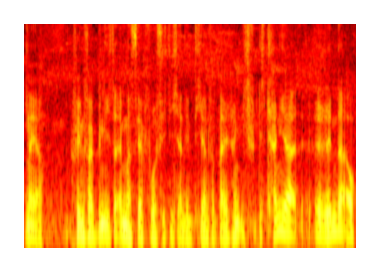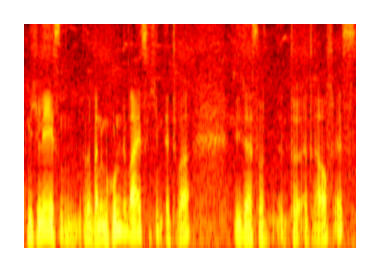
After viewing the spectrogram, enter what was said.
naja, auf jeden Fall bin ich da immer sehr vorsichtig an den Tieren vorbeigegangen. Ich, ich kann ja Rinder auch nicht lesen. Also bei einem Hund weiß ich in etwa, wie der so drauf ist.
